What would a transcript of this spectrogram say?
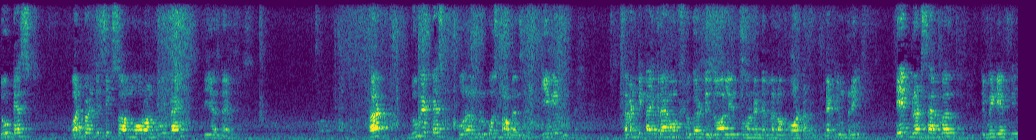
do test 126 or more on two times he has diabetes third do a test for oral glucose tolerance give him 75 gram of sugar dissolved in 200 ml of water. Let him drink. Take blood sample immediately.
